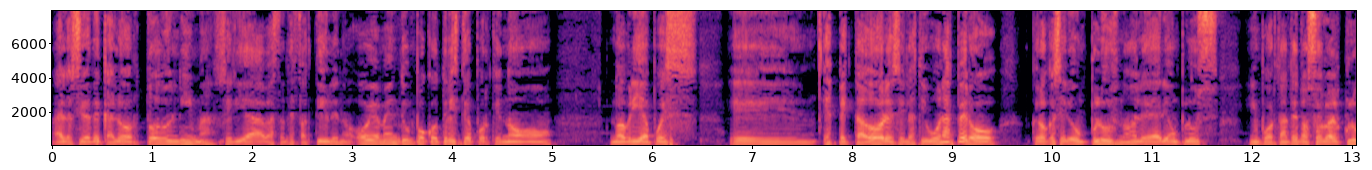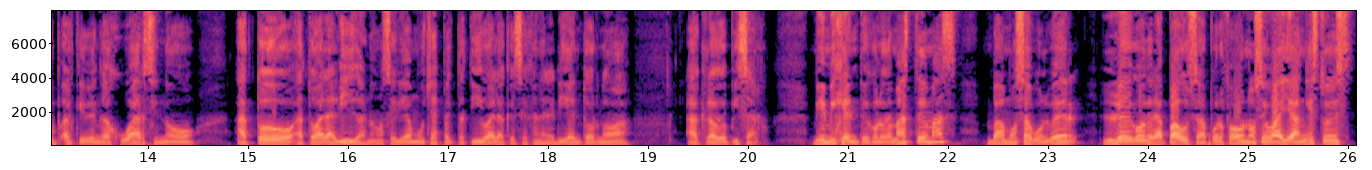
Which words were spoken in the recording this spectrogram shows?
a la ciudad de calor, todo en Lima, sería bastante factible, ¿no? Obviamente un poco triste porque no, no habría pues eh, espectadores en las tribunas, pero creo que sería un plus, ¿no? Le daría un plus importante no solo al club al que venga a jugar, sino a todo, a toda la liga, ¿no? Sería mucha expectativa la que se generaría en torno a, a Claudio Pizarro. Bien, mi gente, con los demás temas vamos a volver luego de la pausa. Por favor, no se vayan. Esto es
